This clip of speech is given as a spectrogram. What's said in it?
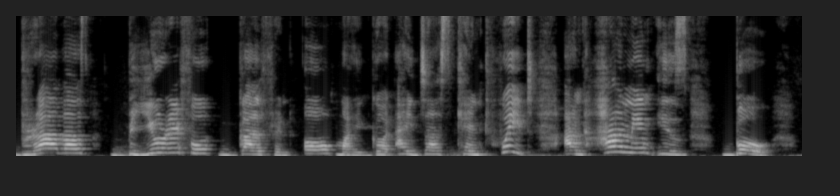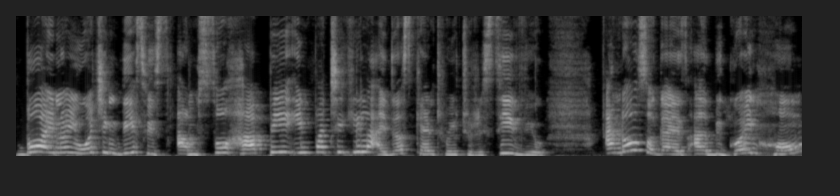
brother's beautiful girlfriend. Oh my god, I just can't wait. And her name is Bo. Bo, I know you're watching this. I'm so happy in particular. I just can't wait to receive you. And also, guys, I'll be going home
